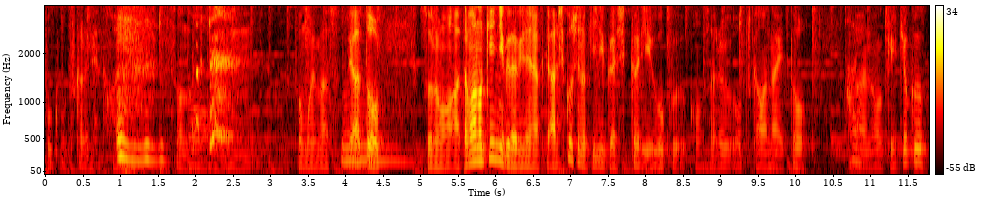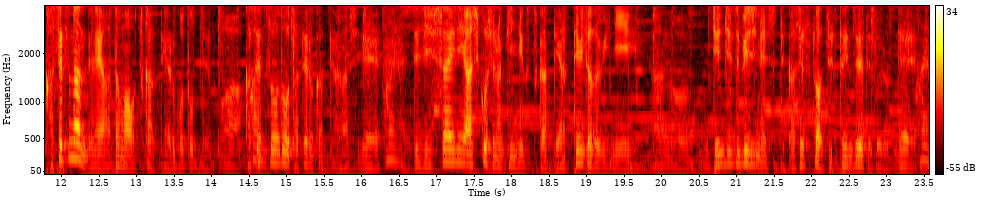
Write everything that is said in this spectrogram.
僕も疲れてるのかな。その、うん、と思います。であとうんその頭の筋肉だけじゃなくて足腰の筋肉がしっかり動くコンサルを使わないと、あはの結局仮説なんでね頭を使ってやることっていうのは仮説をどう立てるかっていう話で,、いはい。で実際に足腰の筋肉使ってやってみた時にあの現実ビジネスって仮説とは絶対にずれてくるんで,、はい。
